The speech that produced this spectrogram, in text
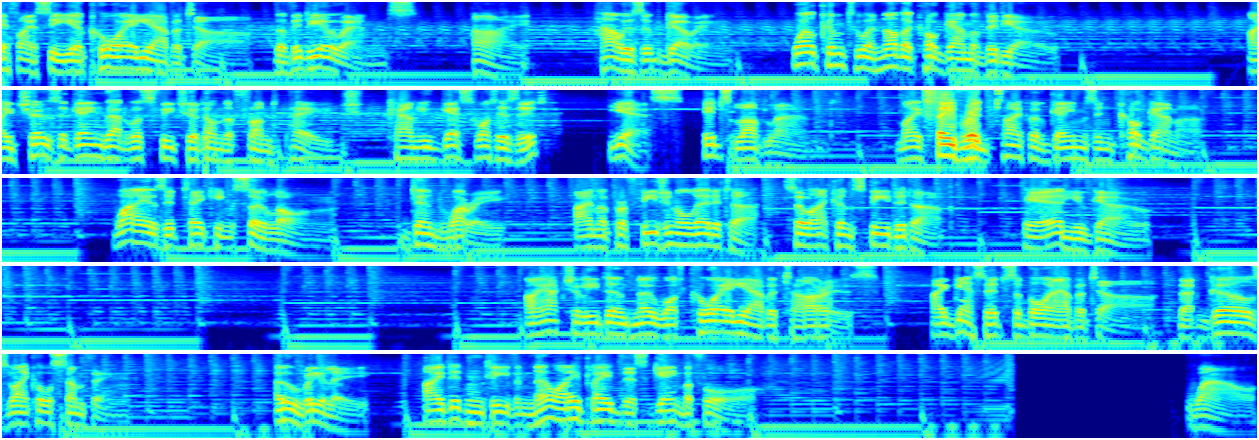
If I see a kawaii avatar, the video ends. Hi. How is it going? Welcome to another Kogama video. I chose a game that was featured on the front page. Can you guess what is it? Yes, it's Loveland. My favorite type of games in Kogama. Why is it taking so long? Don't worry. I'm a professional editor, so I can speed it up. Here you go. I actually don't know what kawaii avatar is. I guess it's a boy avatar that girls like or something. Oh really? I didn't even know I played this game before. Wow.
